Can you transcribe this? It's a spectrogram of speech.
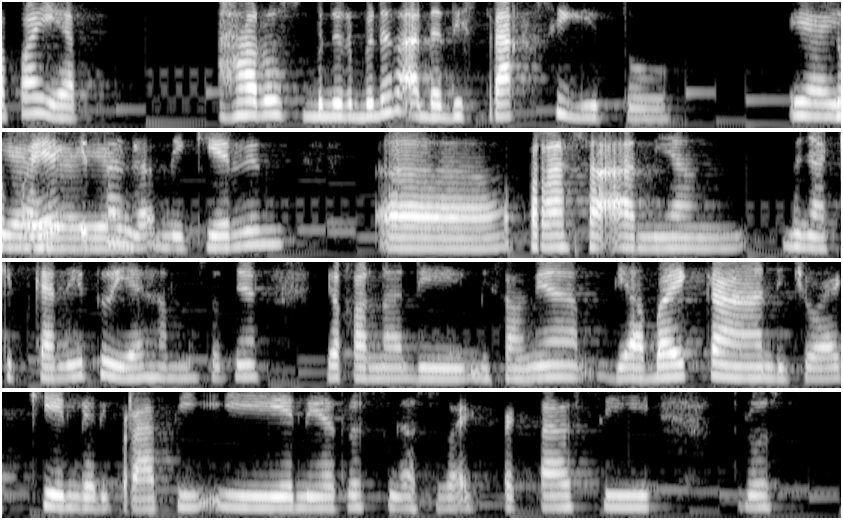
apa ya harus benar-benar ada distraksi gitu, ya, supaya ya, ya, kita nggak ya. mikirin uh, perasaan yang menyakitkan itu ya. Maksudnya ya karena di misalnya diabaikan dicuekin gak diperhatiin ya terus nggak sesuai ekspektasi. Terus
